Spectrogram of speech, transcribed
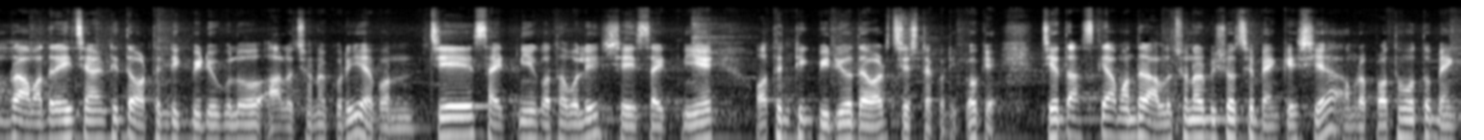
আমরা আমাদের এই চ্যানেলটিতে অথেন্টিক ভিডিওগুলো আলোচনা করি এবং যে সাইট নিয়ে কথা বলি, সেই সাইট নিয়ে অথেন্টিক ভিডিও দেওয়ার চেষ্টা করি। ওকে যেহেতু আজকে আমাদের আলোচনার বিষয় হচ্ছে ব্যাংক এশিয়া আমরা প্রথমত ব্যাংক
